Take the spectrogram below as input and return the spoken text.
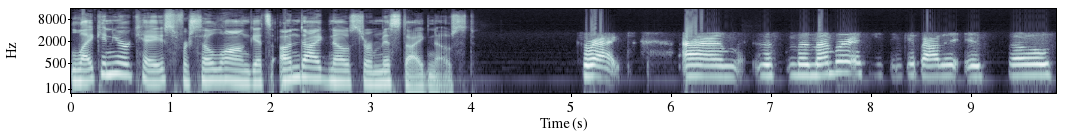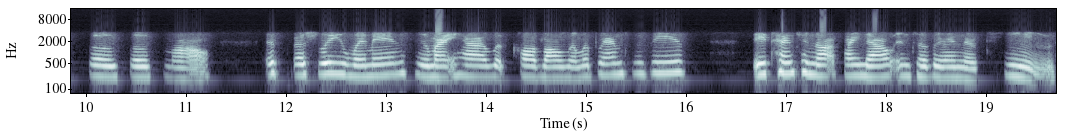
like in your case, for so long, gets undiagnosed or misdiagnosed. Correct. Um, the, the number, if you think about it, is so, so, so small especially women who might have what's called von Willebrand's disease, they tend to not find out until they're in their teens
